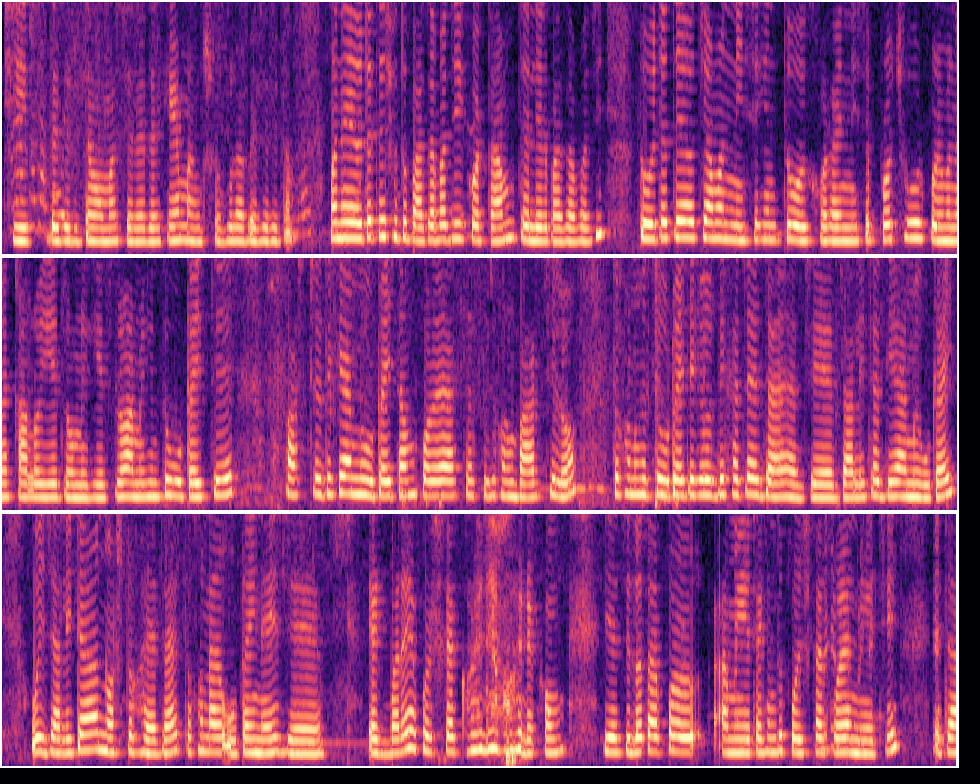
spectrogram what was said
চিপস বেজে দিতাম আমার ছেলেদেরকে, মাংসগুলো বেজে দিতাম। মানে ওইটাতে শুধু ভাজাভাজি করতাম, তেলের বাজাবাজি তো ওইটাতে হচ্ছে আমার নিচে কিন্তু ওই কড়াইয়ের নিচে প্রচুর পরিমাণে কালো ইয়ে জমে গিয়েছিল। আমি কিন্তু উঠাইতে, ফার্স্টের দিকে আমি উঠাইতাম, পরে আস্তে আস্তে যখন বাড়ছিল, তখন হচ্ছে উঠাইতে গেলে দেখা যায় যা- যে জালিটা দিয়ে আমি উঠাই, ওই জালিটা নষ্ট হয়ে যায়। তখন আর উঠাই নাই যে একবারে পরিষ্কার করে নেব এরকম ইয়ে ছিল। তারপর আমি এটা কিন্তু পরিষ্কার করে নিয়েছি। এটা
